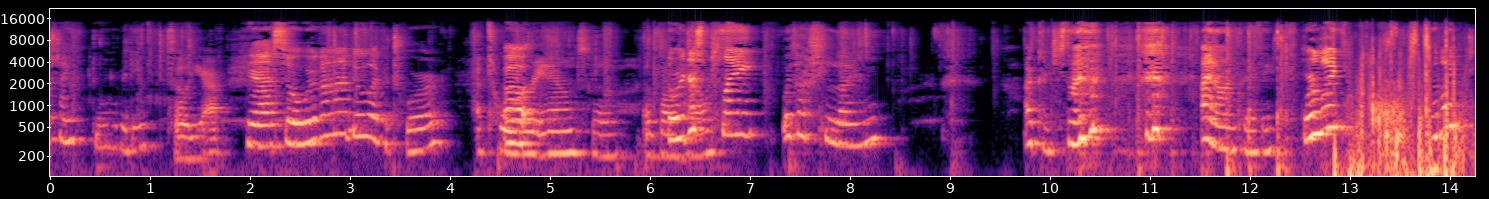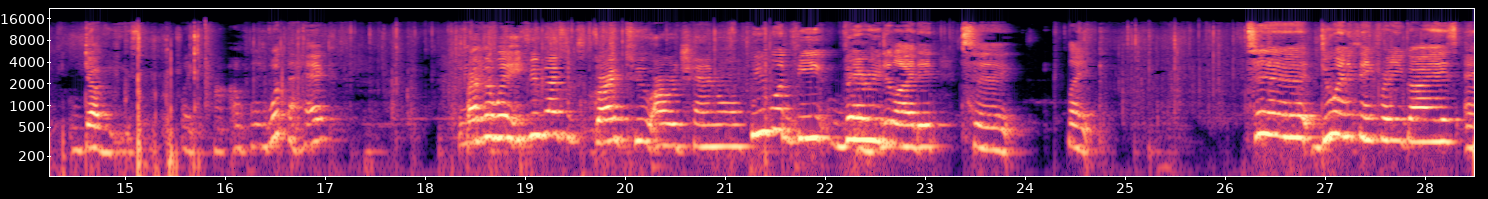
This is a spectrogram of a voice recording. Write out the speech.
first time doing a video. So yeah, Yeah, so we're gonna do like a tour. a tour Uh, and so of So we're just house. playing with our slime. I can just slime. I know I'm crazy. We're like we're like doggies. Like uh, uh, what the heck? By the way, if you guys subscribe to our channel, we would be very delighted to like to do anything for you guys and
